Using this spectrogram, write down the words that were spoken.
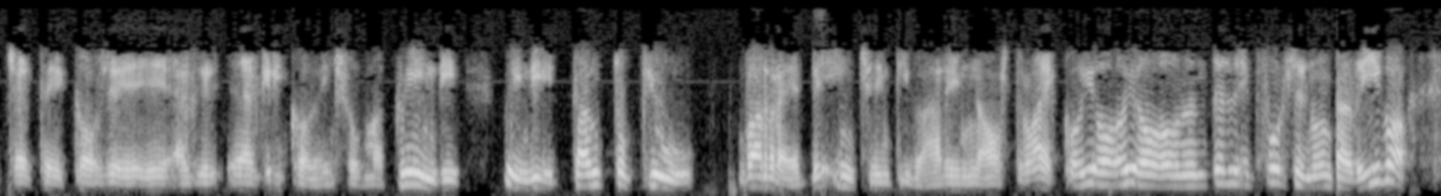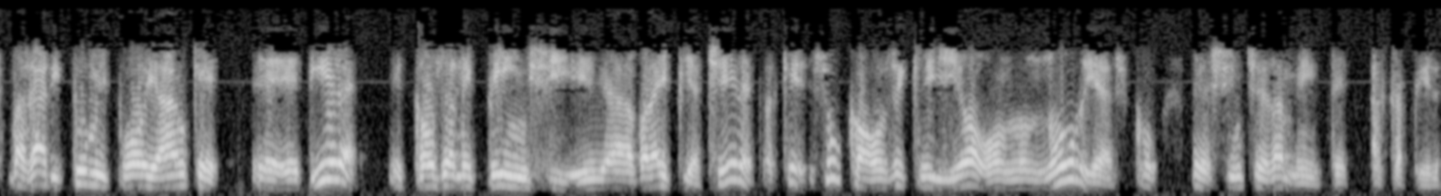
certe cose agri- agricole, insomma. Quindi, quindi tanto più vorrebbe incentivare il nostro. Ecco, io, io forse non arrivo, magari tu mi puoi anche eh, dire cosa ne pensi, avrai piacere, perché sono cose che io non riesco eh, sinceramente a capire.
